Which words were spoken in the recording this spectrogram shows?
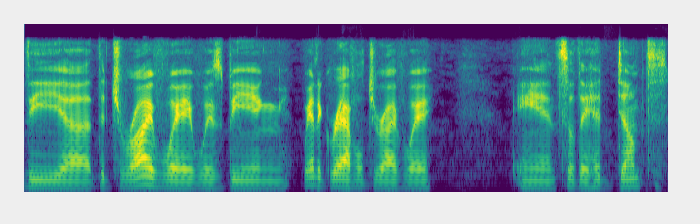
the uh, the driveway was being we had a gravel driveway, and so they had dumped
